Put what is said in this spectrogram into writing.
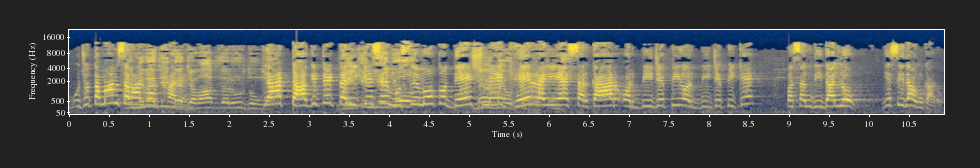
वो जो तमाम सवाल वो उठा रहे जवाब ज़रूर दूँगा। क्या टारगेटेड तरीके से मुस्लिमों को देश मैं, में घेर रही है सरकार और बीजेपी और बीजेपी के पसंदीदा लोग? ये सीधा उनका आरोप।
